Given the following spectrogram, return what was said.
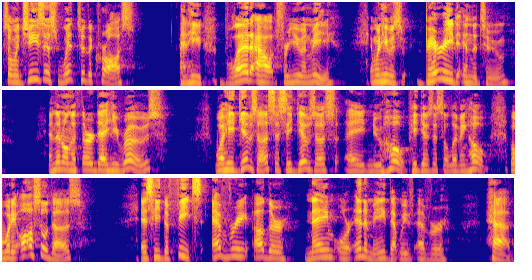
So when Jesus went to the cross and he bled out for you and me, and when he was buried in the tomb, and then on the third day he rose, what he gives us is he gives us a new hope. He gives us a living hope. But what he also does is he defeats every other name or enemy that we've ever had.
